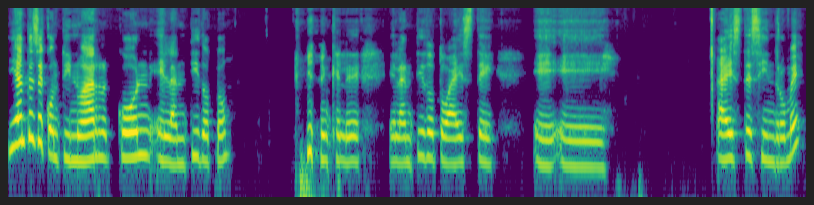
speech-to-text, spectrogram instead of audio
Y antes de continuar con el antídoto, que el antídoto a este, eh, eh, a este síndrome,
